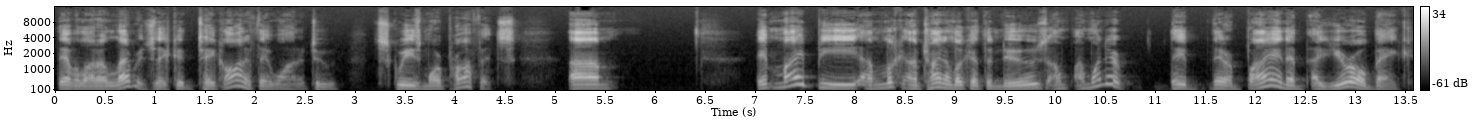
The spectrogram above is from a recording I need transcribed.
they have a lot of leverage they could take on if they wanted to squeeze more profits. Um, it might be. I'm looking. I'm trying to look at the news. I'm, I wonder. They they're buying a, a EnerBank.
